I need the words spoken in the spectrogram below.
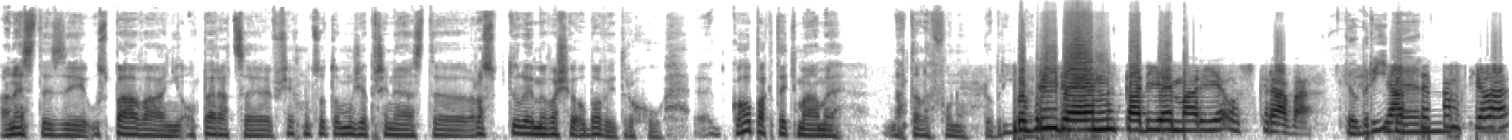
anestezi, uspávání, operace, všechno, co to může přinést. Rozptylujeme vaše obavy trochu. Koho pak teď máme na telefonu? Dobrý den. Dobrý den, tady je Marie Ostrava. Dobrý Já den. jsem vám chtěla,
